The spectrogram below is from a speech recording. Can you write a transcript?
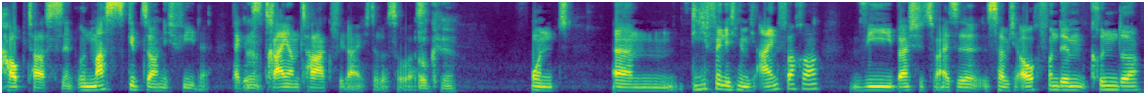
Haupttasks sind. Und Musts gibt es auch nicht viele. Da gibt es Ja. drei am Tag vielleicht oder sowas. Okay. Und Ähm, die finde ich nämlich einfacher, wie beispielsweise, das habe ich auch von dem Gründer,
